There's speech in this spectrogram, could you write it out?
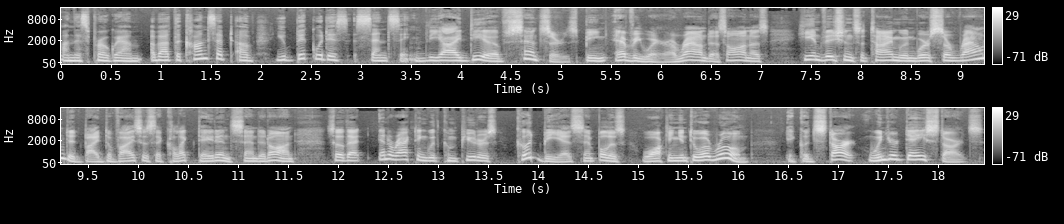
on this program about the concept of ubiquitous sensing. The idea of sensors being everywhere, around us, on us, he envisions a time when we're surrounded by devices that collect data and send it on, so that interacting with computers could be as simple as walking into a room. It could start when your day starts.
